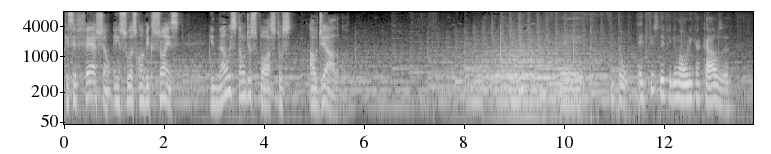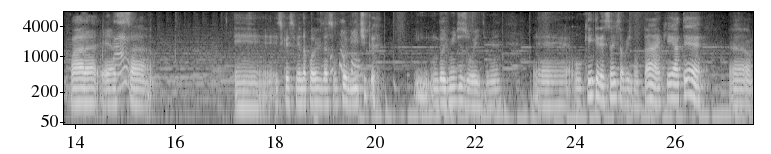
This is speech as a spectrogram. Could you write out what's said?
que se fecham em suas convicções e não estão dispostos ao diálogo. É, então, é difícil definir uma única causa para essa, é, esse crescimento da polarização política em, em 2018. Né? É, o que é interessante talvez notar é que até uh,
